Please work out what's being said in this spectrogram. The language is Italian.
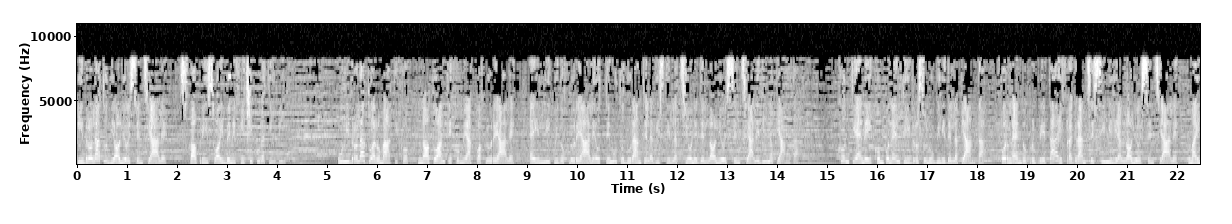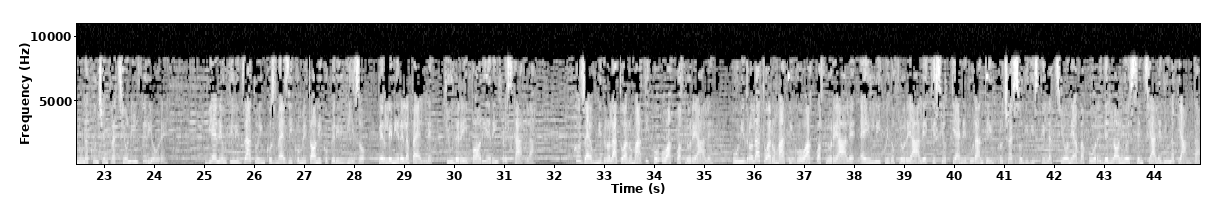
Idrolato di olio essenziale, scopri i suoi benefici curativi. Un idrolato aromatico, noto anche come acqua floreale, è il liquido floreale ottenuto durante la distillazione dell'olio essenziale di una pianta. Contiene i componenti idrosolubili della pianta, fornendo proprietà e fragranze simili all'olio essenziale, ma in una concentrazione inferiore. Viene utilizzato in cosmesi come tonico per il viso, per lenire la pelle, chiudere i pori e rinfrescarla. Cos'è un idrolato aromatico o acqua floreale? Un idrolato aromatico o acqua floreale è il liquido floreale che si ottiene durante il processo di distillazione a vapore dell'olio essenziale di una pianta.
